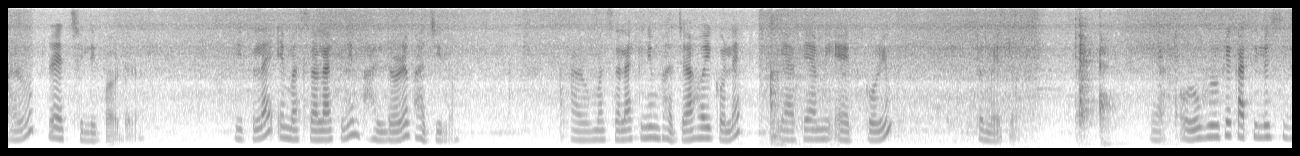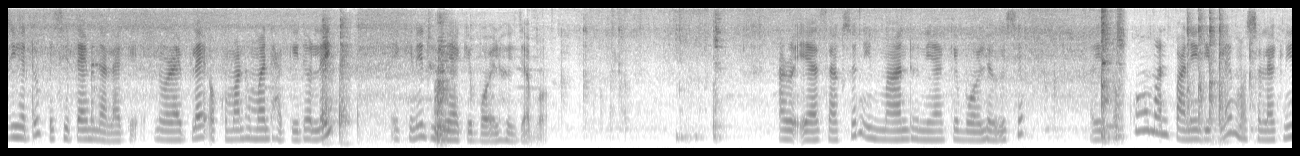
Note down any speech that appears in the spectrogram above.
আৰু ৰেড চিলি পাউডাৰ। দি পেলাই এই মচলাখিনি ভালদৰে ভাজি ল'ম আৰু মছলাখিনি ভজা হৈ গ'লে ইয়াতে আমি এড কৰিম টমেট' সৰু সৰুকৈ কাটি লৈছোঁ যিহেতু, বেছি টাইম নালাগে। লৰাই পেলাই অকণমান সময় ঢাকি থ'লেই এইখিনি ধুনীয়াকৈ বইল হৈ যাব। আৰু এয়া চাওকচোন, ইমান ধুনীয়াকৈ বইল হৈ গৈছে। আৰু ইয়াত অকণমান পানী দি পেলাই মছলাখিনি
